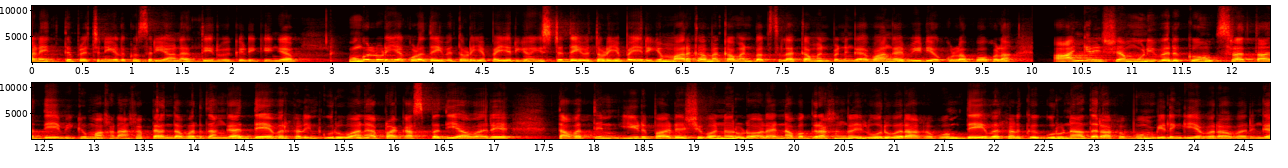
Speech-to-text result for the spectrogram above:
அனைத்து பிரச்சனைகளுக்கும் சரியான தீர்வு கிடைக்குங்க. உங்களுடைய குலதெய்வத்துடைய பெயரையும் இஷ்ட தெய்வத்துடைய பெயரையும் மறக்காமல் கமெண்ட் பாக்ஸில் கமெண்ட் பண்ணுங்கள் வாங்க வீடியோக்குள்ளே போகலாம். ஆங்கிரேஷ முனிவருக்கும் ஸ்ரத்தா தேவிக்கும் மகனாக பிறந்தவர் தாங்க தேவர்களின் குருவான பிரகாஷ்பதி ஆவார் தவத்தின் ஈடுபாடு சிவனருடால நவகிரகங்களில் ஒருவராகவும் தேவர்களுக்கு குருநாதராகவும் விளங்கியவர் ஆவாருங்க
